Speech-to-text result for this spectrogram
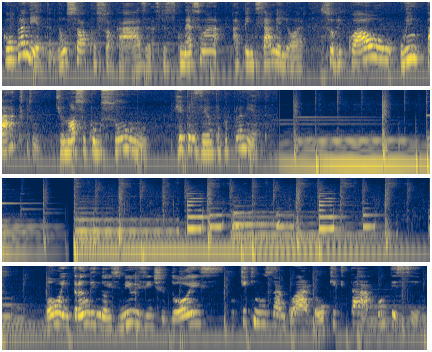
com o planeta, não só com a sua casa. As pessoas começam a, a pensar melhor sobre qual o impacto que o nosso consumo representa para o planeta. Bom, entrando em 2022, o que, que nos aguarda? O que está acontecendo?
